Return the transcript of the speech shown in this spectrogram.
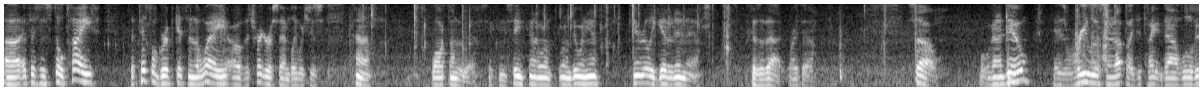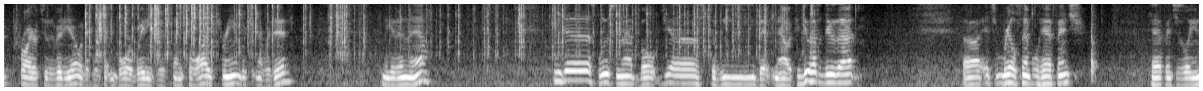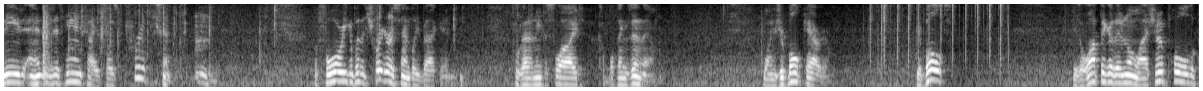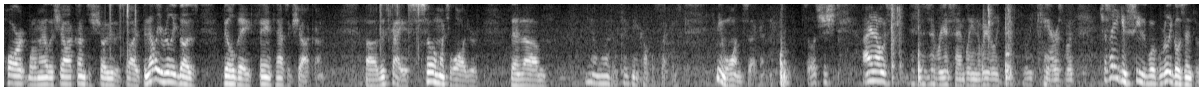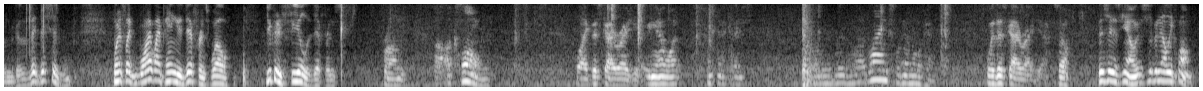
uh, if this is still tight, the pistol grip gets in the way of the trigger assembly, which is kind of locked under there. So can you see kind of what what I'm doing here? Can't really get it in there because of that right there. So what we're going to do is re-loosen it up. I did tighten it down a little bit prior to the video. I guess was getting bored waiting for this thing to live stream, which it never did. Let me get in there. And just loosen that bolt just a wee bit. Now, if you do have to do that, uh, it's real simple, half inch. Half inch is all you need, and it is hand tight, so it's pretty simple. Before you can put the trigger assembly back in, we're going to need to slide a couple things in there. One is your bolt carrier. Your bolt is a lot bigger than normal. I should have pulled apart one of my other shotguns to show you the size. Benelli really does build a fantastic shotgun. Uh, this guy is so much larger than, um, you know what, it'll take me a couple seconds. Give me one second. So let's just, I know this is a reassembly and nobody really really cares, but just so you can see what really goes into them, because this is, when it's like, why am I paying the difference? Well, you can feel the difference from uh, a clone like this guy right here. You know what? Guys, with a lot of blanks, we're to move him. With this guy right here. So, this is, you know, this is a Benelli clone.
